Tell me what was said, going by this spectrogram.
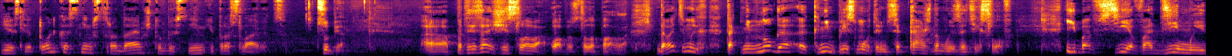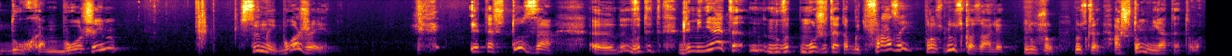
если только с Ним страдаем, чтобы с Ним и прославиться. Супер. А, потрясающие слова у апостола Павла. Давайте мы их так немного э, к ним присмотримся, к каждому из этих слов. Ибо все водимые Духом Божиим, сыны Божии, это что за... Э, вот это, для меня это, ну вот может это быть фразой, просто ну сказали, ну что, ну сказали, а что мне от этого?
